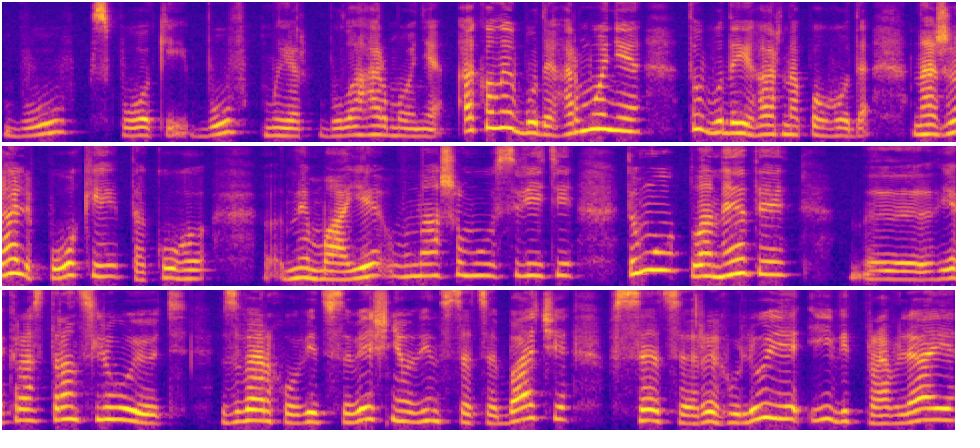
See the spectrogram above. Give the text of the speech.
був спокій, був мир, була гармонія. А коли буде гармонія, то буде і гарна погода. На жаль, поки такого е, немає в нашому світі, тому планети якраз транслюють зверху від Всевишнього, він все це бачить, все це регулює і відправляє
